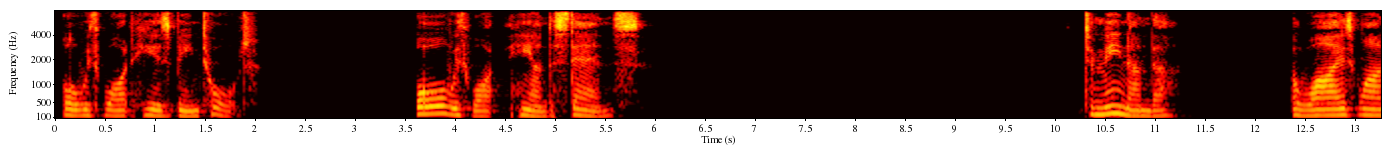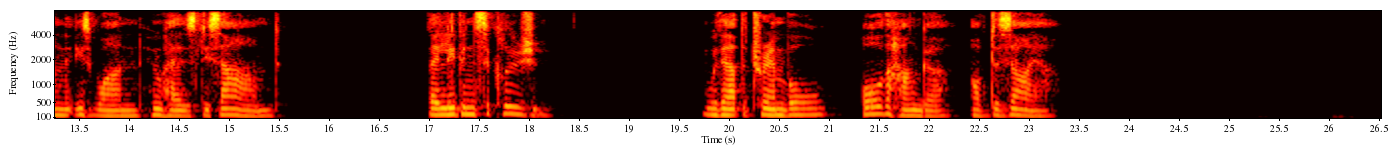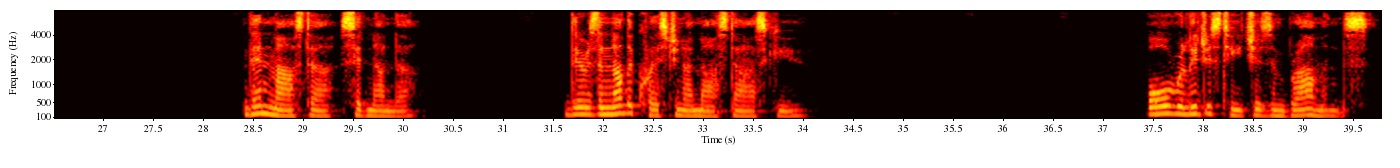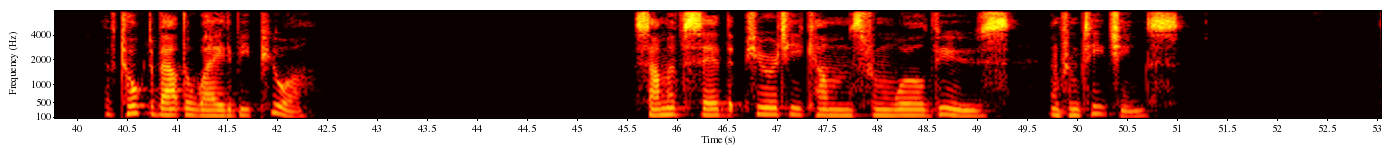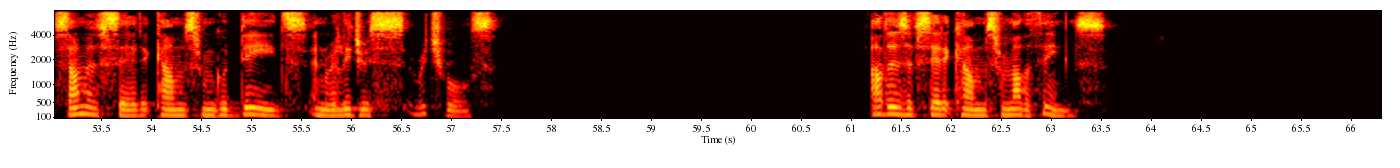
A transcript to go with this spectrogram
or with what he has been taught or with what he understands. To me, Nanda, a wise one is one who has disarmed. They live in seclusion, without the tremble or the hunger of desire. Then, Master, said Nanda, there is another question I must ask you. All religious teachers and Brahmins have talked about the way to be pure. Some have said that purity comes from world views and from teachings. Some have said it comes from good deeds and religious rituals. Others have said it comes from other things.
